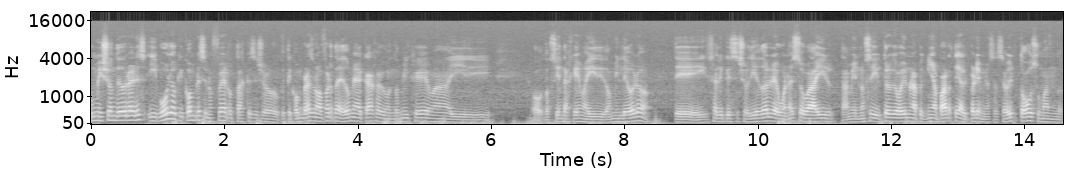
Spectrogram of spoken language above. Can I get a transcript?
Un millón de dólares y vos lo que compres en ofertas, qué sé yo, que te compras una oferta de 2 mega caja con 2000 gemas y o 200 gemas y 2000 de oro, te sale qué sé yo, 10 dólares, bueno, eso va a ir también, no sé, creo que va a ir una pequeña parte al premio, o sea, se va a ir todo sumando.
